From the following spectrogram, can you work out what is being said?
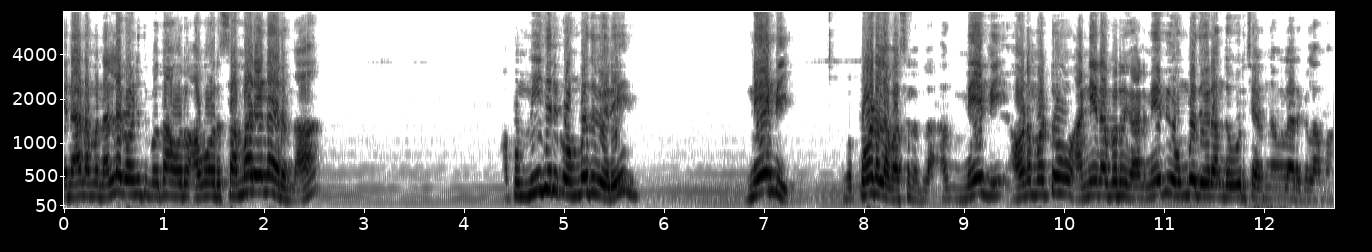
ஏன்னா நம்ம நல்லா கவனித்து பார்த்தா அவர் அவன் ஒரு சமாரியனா இருந்தான் அப்போ மீதி இருக்க ஒன்பது பேரு மேபி போடல வசனத்துல மேபி அவனை மட்டும் அந்நிய நபர் மேபி ஒன்பது பேர் அந்த ஊர் சேர்ந்தவங்களா இருக்கலாமா?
